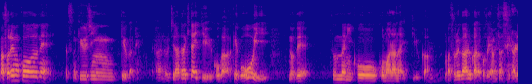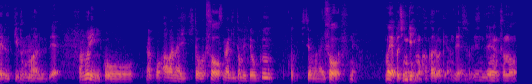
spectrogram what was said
まあそれもこうねその求人っていうかねあのうちで働きたいっていう子が結構多いのでそんなにこう困らないっていうか、まあ、それがあるからこそ辞めさせられるっていうところもあるんで、まあ、無理にこうなんかこう合わない人をつなぎ止めておくこ必要もない。そうですね、まあ、やっぱ人件費もかかるわけなんで全然その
